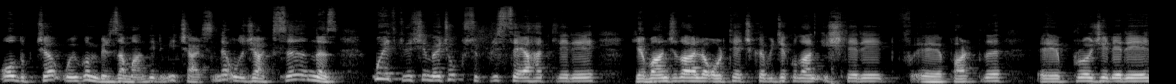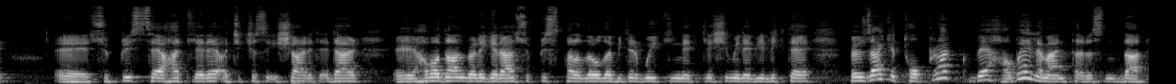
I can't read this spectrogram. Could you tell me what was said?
oldukça uygun bir zaman dilimi içerisinde olacaksınız. Bu etkileşim ve çok sürpriz seyahatleri, yabancılarla ortaya çıkabilecek olan işleri, e, farklı e, projeleri, e, sürpriz seyahatlere açıkçası işaret eder. Havadan böyle gelen sürpriz paralar olabilir bu ikilinin etkileşimiyle birlikte. Ve özellikle toprak ve hava elementi arasında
